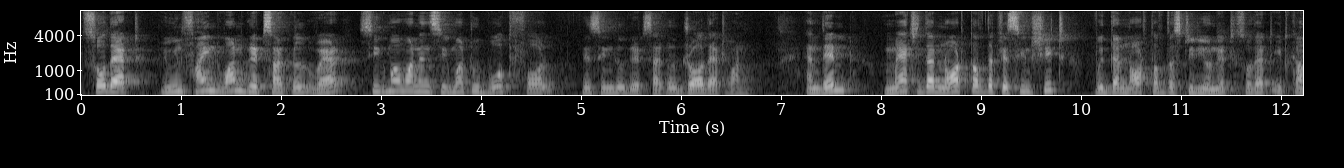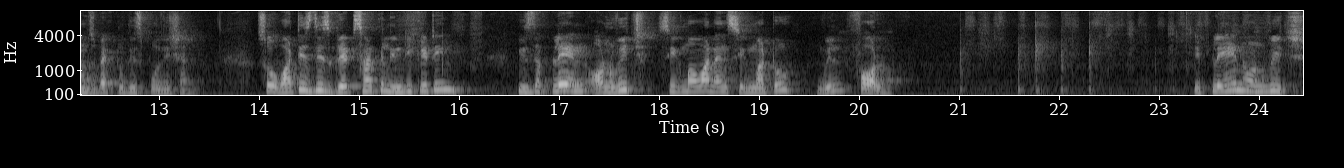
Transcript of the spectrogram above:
so that you will find one great circle where sigma 1 and sigma 2 both fall in a single great circle. Draw that one and then match the north of the tracing sheet with the north of the stereo net so that it comes back to this position. So, what is this great circle indicating is the plane on which sigma 1 and sigma 2 will fall. A plane on which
